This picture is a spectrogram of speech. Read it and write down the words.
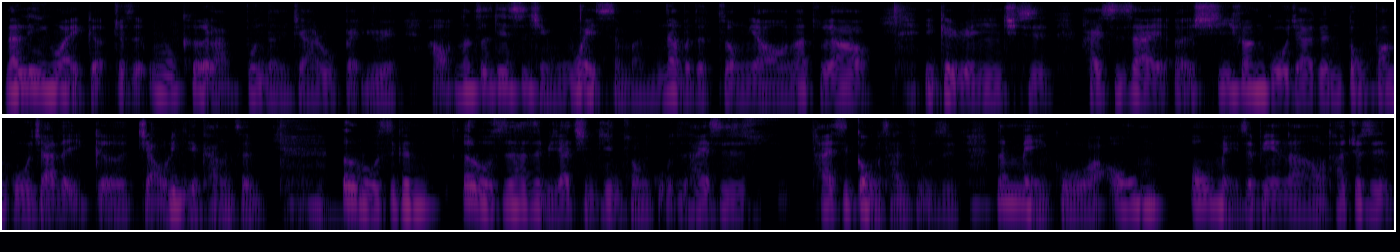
那另外一个就是乌克兰不能加入北约。好，那这件事情为什么那么的重要？那主要一个原因其实还是在呃西方国家跟东方国家的一个角力的抗争。俄罗斯跟俄罗斯它是比较亲近中国的，它也是。它也是共产组织，那美国啊、欧欧美这边呢，哦，它就是，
